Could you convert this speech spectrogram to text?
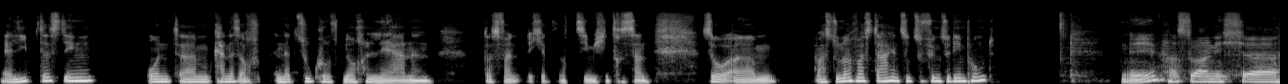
Er liebt das Ding und ähm, kann es auch in der Zukunft noch lernen. Das fand ich jetzt noch ziemlich interessant. So, ähm, hast du noch was da hinzuzufügen zu dem Punkt? Nee, hast du eigentlich äh,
